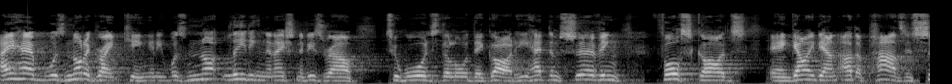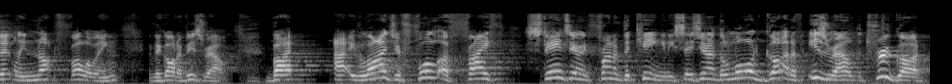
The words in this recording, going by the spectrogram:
Ahab was not a great king and he was not leading the nation of Israel towards the Lord their God. He had them serving false gods and going down other paths and certainly not following the God of Israel. But uh, Elijah, full of faith, stands there in front of the king and he says, You know, the Lord God of Israel, the true God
